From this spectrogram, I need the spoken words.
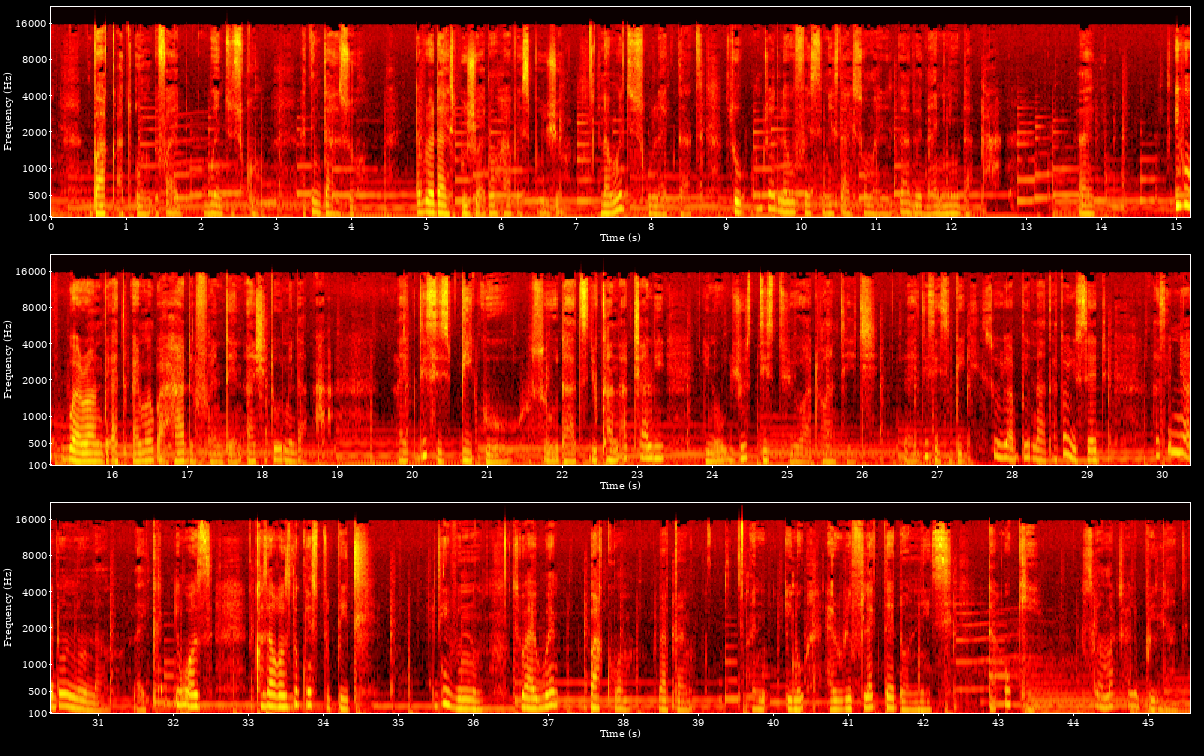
back at home before I went to school. I think that's all. Every other exposure, I don't have exposure. And I went to school like that. So, 100 level first semester, I saw my, that's when I knew that, ah, like, even people around me, I, I remember I had a friend then, and she told me that, ah, like, this is big, oh, so that you can actually, you know, use this to your advantage. Like, this is big. So you are brilliant. I thought you said, I said, me, I don't know now. Like, it was because I was looking stupid. I didn't even know. So I went back home that time and, you know, I reflected on it that, okay, so I'm actually brilliant.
